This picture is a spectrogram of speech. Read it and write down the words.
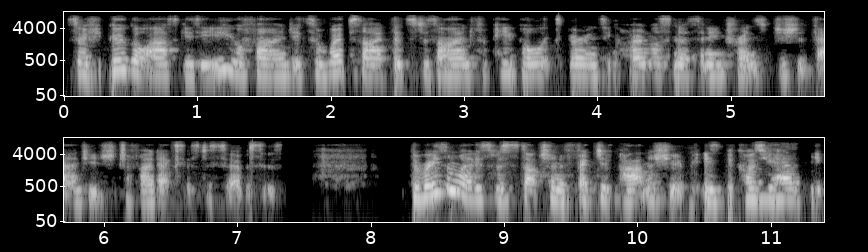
So if you Google Ask Izzy, you'll find it's a website that's designed for people experiencing homelessness and intransit disadvantage to find access to services. The reason why this was such an effective partnership is because you had the,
